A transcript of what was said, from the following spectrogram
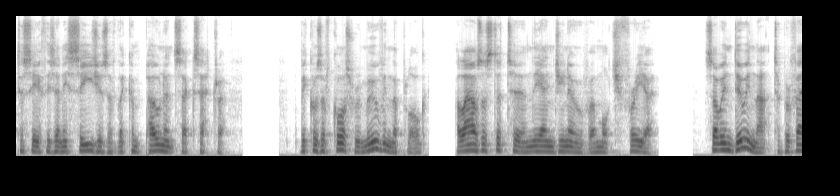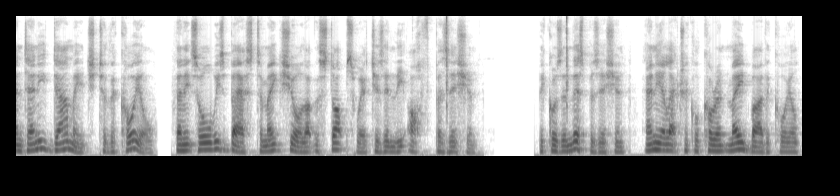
to see if there's any seizures of the components etc. Because of course removing the plug allows us to turn the engine over much freer. So in doing that, to prevent any damage to the coil, then it's always best to make sure that the stop switch is in the off position. Because in this position, any electrical current made by the coil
